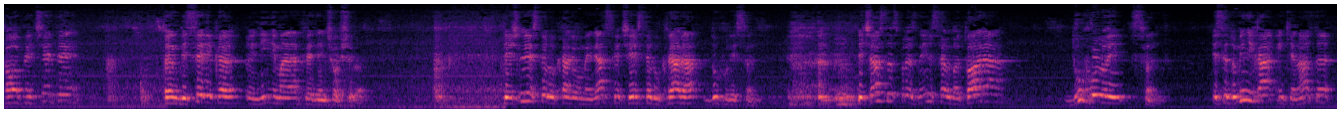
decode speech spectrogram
ca o pecete în biserică, în inima credincioșilor. Deci nu este lucrare omenească, ci este lucrarea Duhului Sfânt. Deci astăzi prăznuim sărbătoarea Duhului Sfânt. Este duminica închinată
